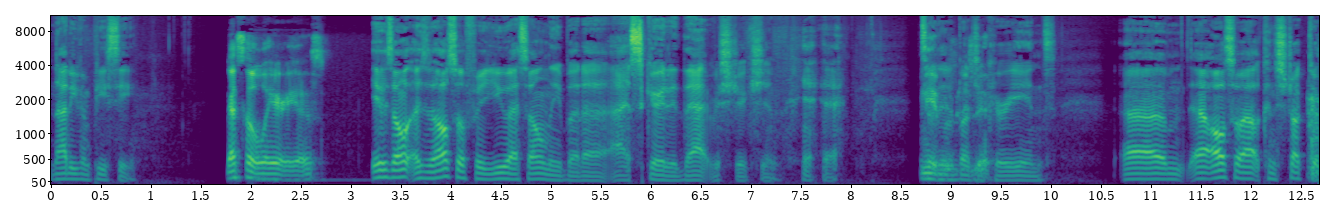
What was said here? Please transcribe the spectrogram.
not even PC. That's hilarious. It was, it was also for US only, but uh, I skirted that restriction. so Yeah, did a bunch of Koreans. Um, uh, also out Constructor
